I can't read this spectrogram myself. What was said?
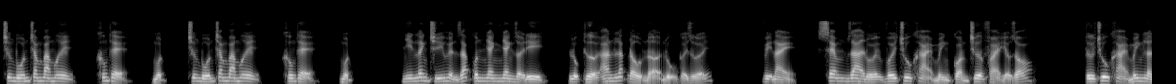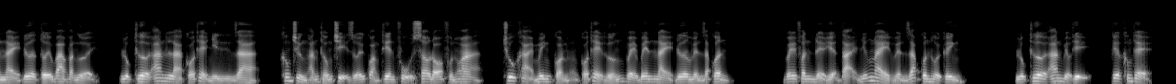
Chương bốn trăm ba mươi, không thể, một, chương bốn trăm ba mươi, không thể, một. Nhìn lanh trí huyền giáp quân nhanh nhanh rời đi, lục thừa an lắc đầu nở nụ cười dưới. Vị này, xem ra đối với chu khải minh còn chưa phải hiểu rõ. Từ chu khải minh lần này đưa tới ba vạn người, lục thừa an là có thể nhìn ra, không chừng hắn thống trị dưới quảng thiên phủ sau đó phồn hoa, chu khải minh còn có thể hướng về bên này đưa huyền giáp quân. Về phần để hiện tại những này huyền giáp quân hồi kinh, lục thừa an biểu thị, kia không thể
